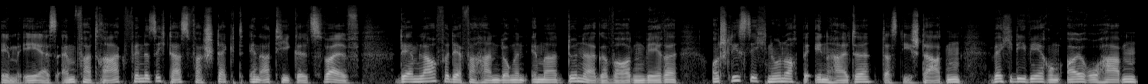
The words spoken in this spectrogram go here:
im ESM-Vertrag finde sich das versteckt in Artikel 12, der im Laufe der Verhandlungen immer dünner geworden wäre und schließlich nur noch beinhalte, dass die Staaten, welche die Währung Euro haben,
